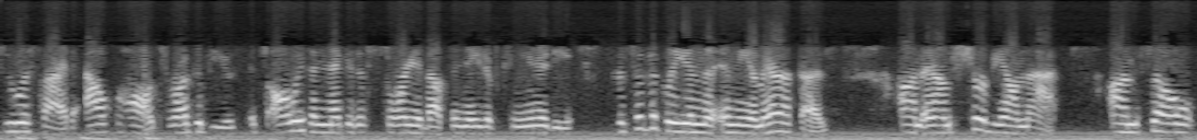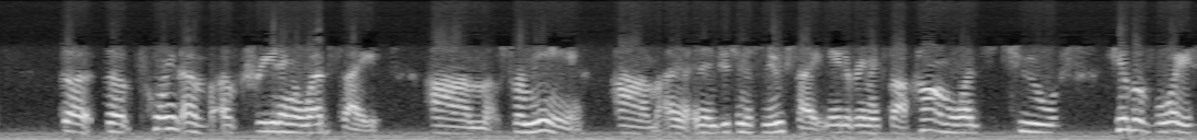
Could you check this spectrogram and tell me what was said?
suicide, alcohol, drug abuse. It's always a negative story about the Native community, specifically in the in the Americas, um, and I'm sure beyond that. Um, so, the the point of, of creating a website um, for me, um, an Indigenous news site, NativeRemix.com, was to give a voice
